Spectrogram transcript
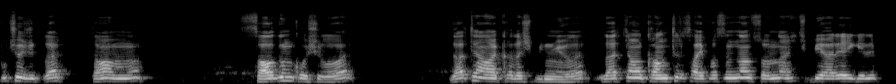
Bu çocuklar tamam mı? Salgın koşulu var. Zaten arkadaş bilmiyorlar. Zaten o counter sayfasından sonra hiç bir araya gelip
